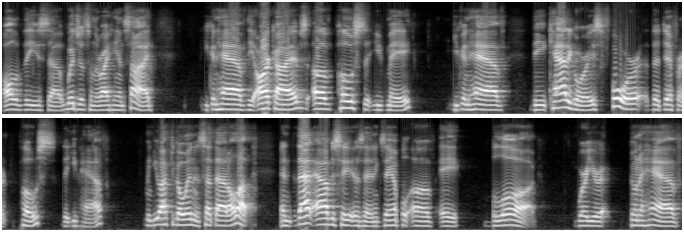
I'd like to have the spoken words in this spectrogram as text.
all of these uh, widgets on the right-hand side. You can have the archives of posts that you've made. You can have the categories for the different posts that you have. I mean, you have to go in and set that all up. And that obviously is an example of a blog where you're going to have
